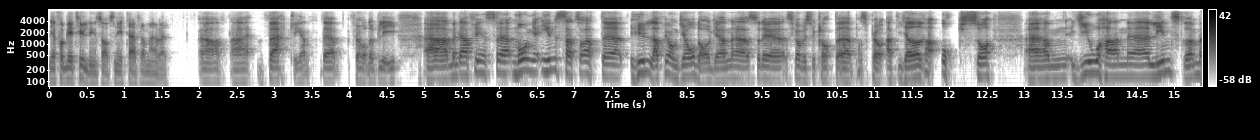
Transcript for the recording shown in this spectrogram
det får bli ett hyllningsavsnitt här framöver. Ja, nej, verkligen. Det får det bli. Eh, men där finns eh, många insatser att eh, hylla från gårdagen. så det ska vi såklart passa på att göra också. Um, Johan Lindström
